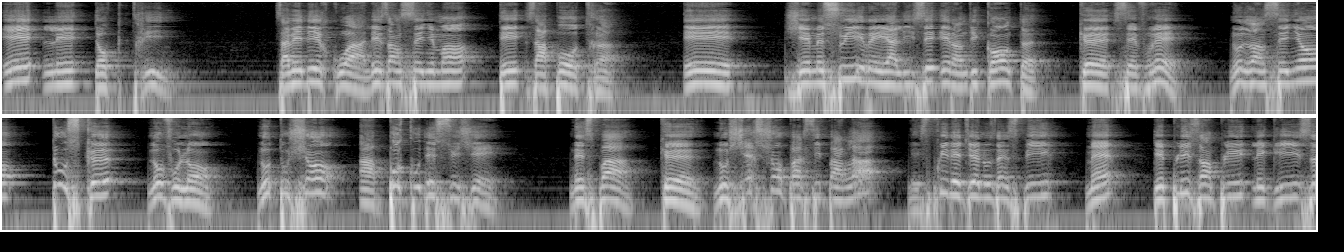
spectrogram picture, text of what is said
Et les doctrines. Ça veut dire quoi? Les enseignements des apôtres. Et je me suis réalisé et rendu compte que c'est vrai. Nous enseignons tout ce que nous voulons. Nous touchons à beaucoup de sujets. N'est-ce pas Que nous cherchons par-ci par-là L'Esprit de Dieu nous inspire, mais de plus en plus, l'Église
